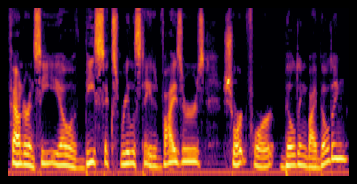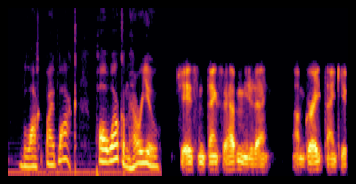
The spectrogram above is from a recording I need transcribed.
founder and CEO of B6 Real Estate Advisors, short for Building by Building, Block by Block. Paul, welcome. How are you? Jason, thanks for having me today. I'm great, thank you.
